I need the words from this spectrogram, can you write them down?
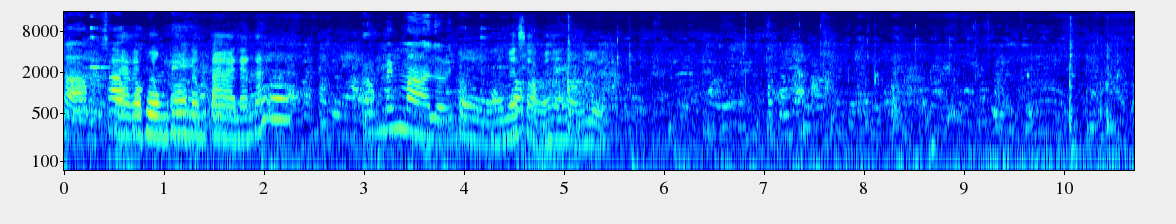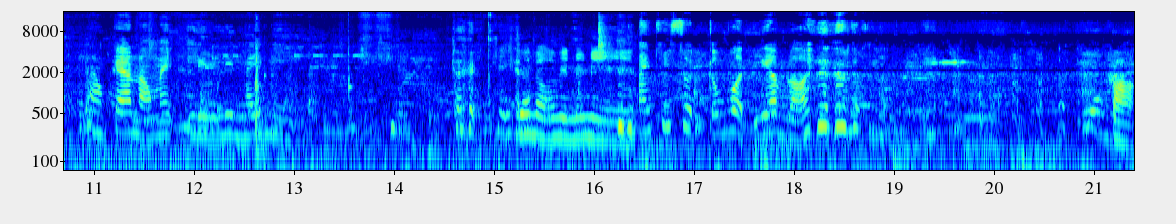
สามปข้าวลากระพงทอดน้ำปลานะคะเราไม่มาเลยเออแม่สั่งไว้ให้น้องอยู่น้องแก้วน้องไม่ลินลินไม่มีเพื่อนน้องวินไม่มี ในที่สุดก็หมดเรียบร้อย ปาก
